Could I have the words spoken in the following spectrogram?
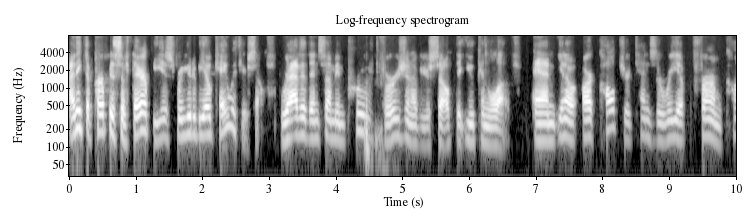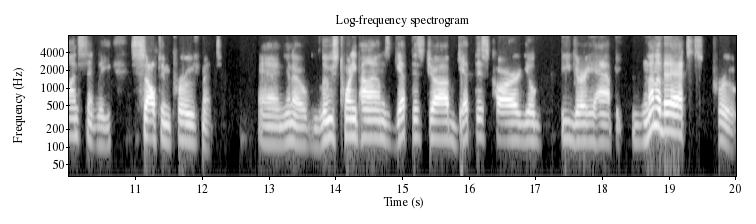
I think the purpose of therapy is for you to be okay with yourself rather than some improved version of yourself that you can love. And, you know, our culture tends to reaffirm constantly self improvement and, you know, lose 20 pounds, get this job, get this car, you'll be very happy. None of that's true.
